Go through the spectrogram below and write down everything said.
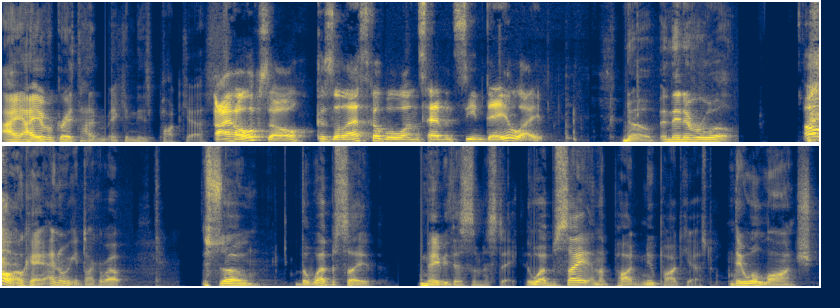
I, I have a great time making these podcasts. I hope so, because the last couple ones haven't seen daylight. No, and they never will. Oh, okay. I know we can talk about. So the website. Maybe this is a mistake. The website and the pod, new podcast. They will launch.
